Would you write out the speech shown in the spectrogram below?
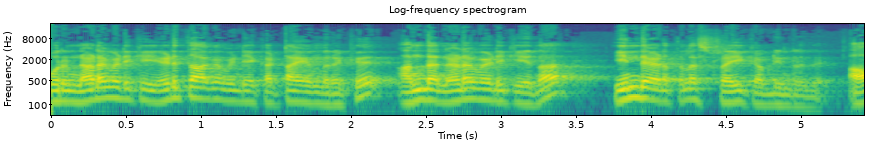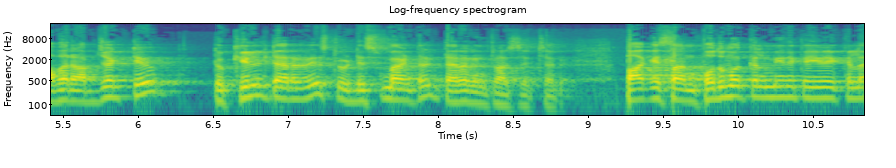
ஒரு நடவடிக்கை எடுத்தாக வேண்டிய கட்டாயம் இருக்குது அந்த நடவடிக்கை தான் இந்த இடத்துல ஸ்ட்ரைக் அப்படின்றது. அவர் objective to kill terrorist to dismantle terror infrastructure Pakistan பொதுமக்கள் மீது கை வைக்கல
